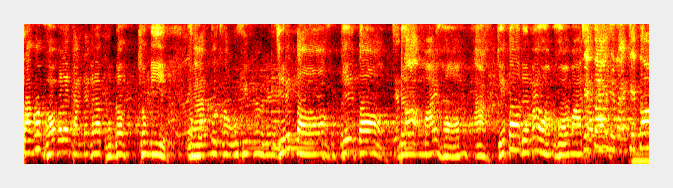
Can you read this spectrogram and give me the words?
ตามก็ขอกันแล้วกันนะครับผมเนาะช่วงนี้นะฮะหลุดของอูฟิล์มเข้ามาเลยเจ๊ต่อเจ๊ต่อเจ๊เดิต่อนไม้หอมอะเจ๊ต่อเดินไม้หอมขอมาเจ๊ต้ออยู่ไหนเจ๊ต้อ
